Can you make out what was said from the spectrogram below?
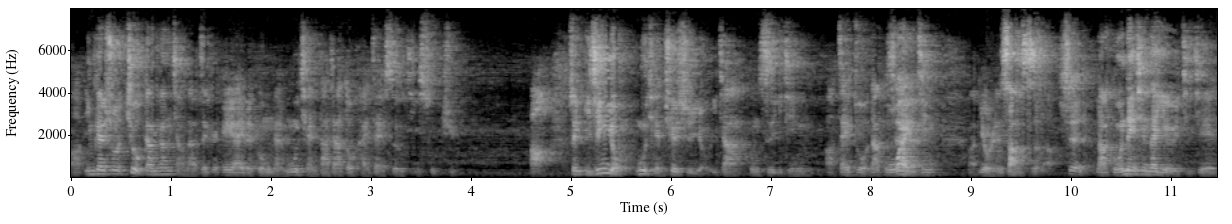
啊，应该说就刚刚讲的这个 AI 的功能，目前大家都还在收集数据，啊，所以已经有目前确实有一家公司已经啊在做，那国外已经啊有人上市了。是。那国内现在也有几间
